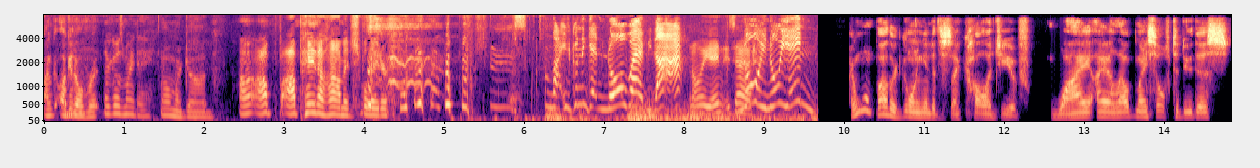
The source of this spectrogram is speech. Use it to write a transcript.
I'll, I'll get mm-hmm. over it. there goes my day. Oh my god. I'll I'll, I'll pay the homage later. Like, he's gonna get nowhere with that. No, he ain't, is it? No, he no, he ain't. I won't bother going into the psychology of why I allowed myself to do this,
